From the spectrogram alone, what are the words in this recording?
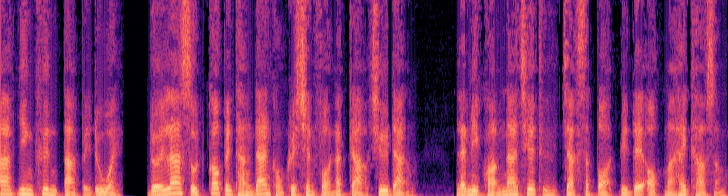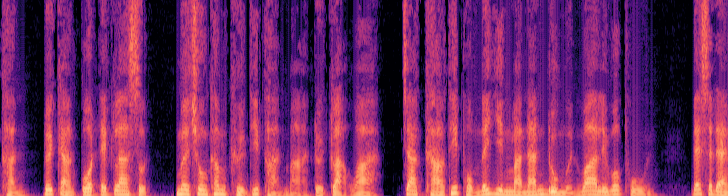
มากยิ่งขึ้นตามไปด้วย โดยล่าสุดก็เป็นทางด้านของคริสเชนฟอร์นักกล่าวชื่อดัง และมีความน่าเชื่อถือจากสปอร์ตบิดได้ออกมาให้ข่าวสำคัญ ด้วยการโพสต์เอ็กล่าสุด เมื่อช่วงค่ำคืนที่ผ่านมาโดยกล่าวว่า จากข่าวที่ผมได้ยินมานั้นดูเหมือนว่าลิเวอร์พูลได้แสดง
